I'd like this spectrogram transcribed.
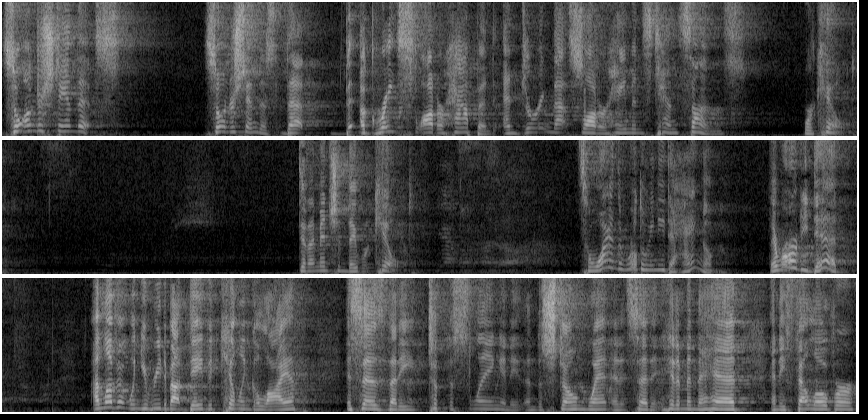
so understand this. So understand this that th- a great slaughter happened, and during that slaughter, Haman's ten sons were killed. Did I mention they were killed? So why in the world do we need to hang them? They were already dead. I love it when you read about David killing Goliath. It says that he took the sling and, he, and the stone went, and it said it hit him in the head, and he fell over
